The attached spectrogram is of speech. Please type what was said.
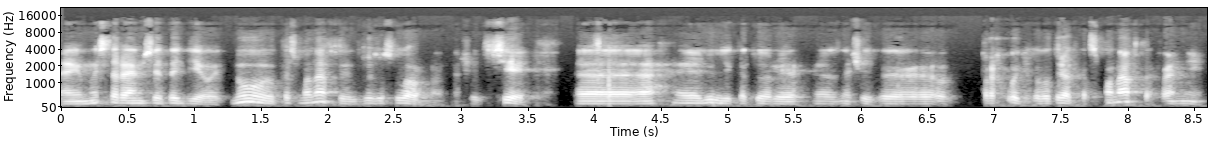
И мы стараемся это делать. Но космонавты, безусловно, значит, все э, люди, которые значит, э, проходят в отряд космонавтов, они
